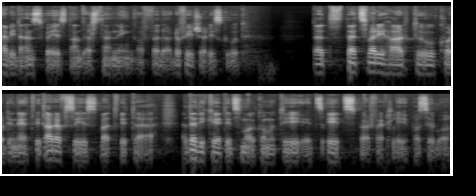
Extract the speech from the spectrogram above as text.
evidence-based understanding of whether the feature is good. That's, that's very hard to coordinate with RFCs, but with a, a dedicated small committee, it's, it's perfectly possible.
